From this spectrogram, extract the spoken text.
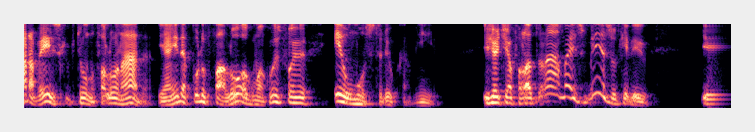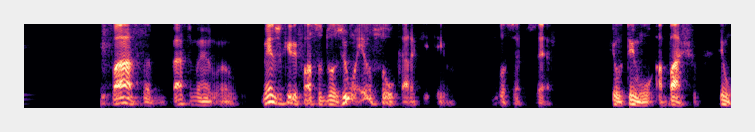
Parabéns, Kipton, não falou nada. E ainda quando falou alguma coisa, foi eu mostrei o caminho. E já tinha falado, ah, mas mesmo que ele, que faça, mesmo que ele faça 12 1, eu sou o cara que tem 200, que eu tenho abaixo, tenho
